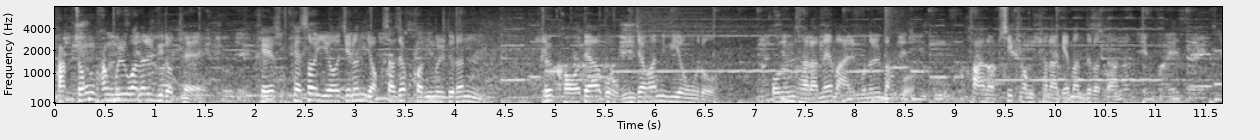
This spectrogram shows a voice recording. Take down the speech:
각종 박물관을 비롯해 계속해서 이어지는 역사적 건물들은 그 거대하고 웅장한 위용으로 보는 사람의 말문을 막고 한없이 경탄하게 만들었다.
